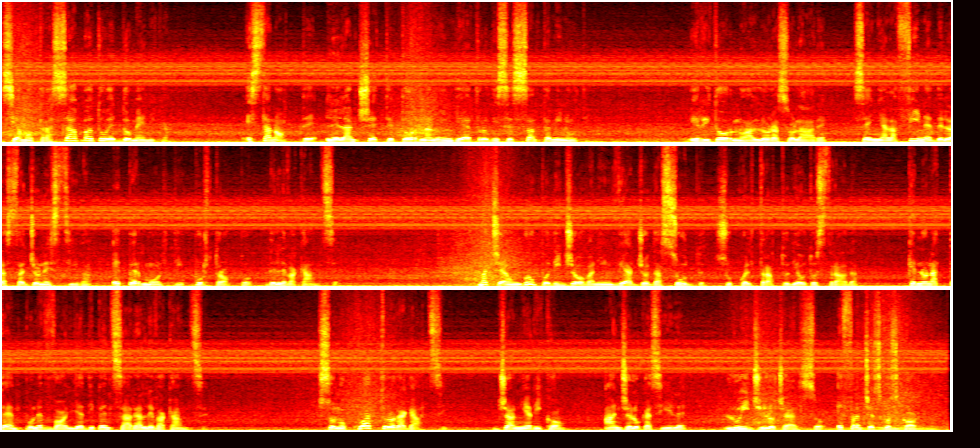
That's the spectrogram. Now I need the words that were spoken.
Siamo tra sabato e domenica e stanotte le lancette tornano indietro di 60 minuti. Il ritorno all'ora solare segna la fine della stagione estiva e per molti, purtroppo, delle vacanze ma c'è un gruppo di giovani in viaggio da sud su quel tratto di autostrada che non ha tempo né voglia di pensare alle vacanze. Sono quattro ragazzi, Gianni Aricò, Angelo Casile, Luigi Locelso e Francesco Scordo,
